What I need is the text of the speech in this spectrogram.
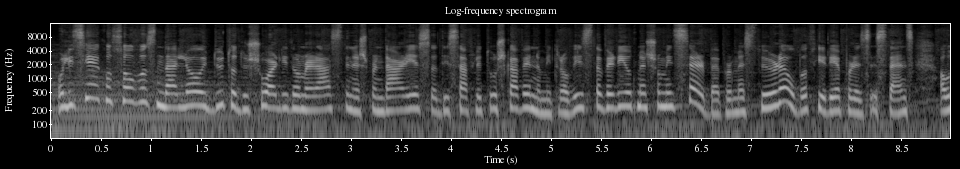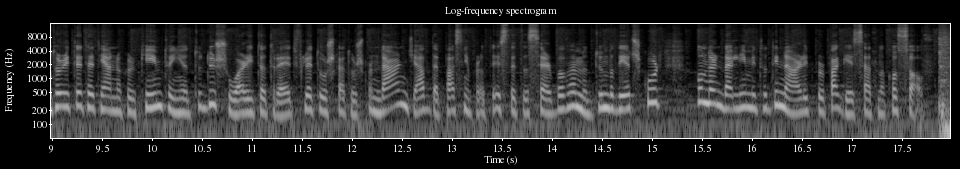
Policia e Kosovës ndaloi dy të dyshuar lidhur me rastin e shpërndarjes së disa fletushkave në Mitrovicë të Veriut me shumicë serbe, përmes tyre u bë thirrje për rezistencë. Autoritetet janë në kërkim të një të dyshuari të tretë. Fletushkat u shpërndarnë gjatë dhe pas një proteste të serbëve më dymbëdhjetë shkurt kundër ndalimit të dinarit për pagesat në Kosovë.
